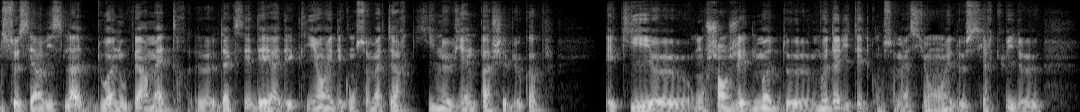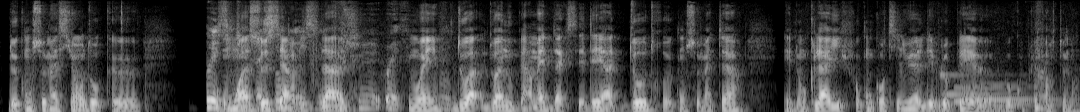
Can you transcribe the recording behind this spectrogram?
ce service-là doit nous permettre d'accéder à des clients et des consommateurs qui ne viennent pas chez Biocop et qui euh, ont changé de mode de modalité de consommation et de circuit de, de consommation. Donc euh, pour moi, ce service-là, oui. Mm. doit doit nous permettre d'accéder à d'autres consommateurs. Et donc là, il faut qu'on continue à le développer euh, beaucoup plus fortement.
